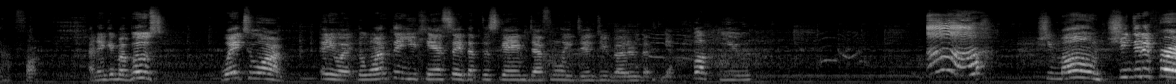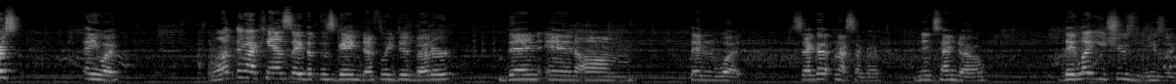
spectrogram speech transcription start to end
oh, fuck, I didn't get my boost. Way too long. Anyway, the one thing you can say that this game definitely did do better than... Yeah, fuck you. Uh, she moaned. She did it first. Anyway, the one thing I can say that this game definitely did better than in, um, than what? Sega? Not Sega. Nintendo. They let you choose the music,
